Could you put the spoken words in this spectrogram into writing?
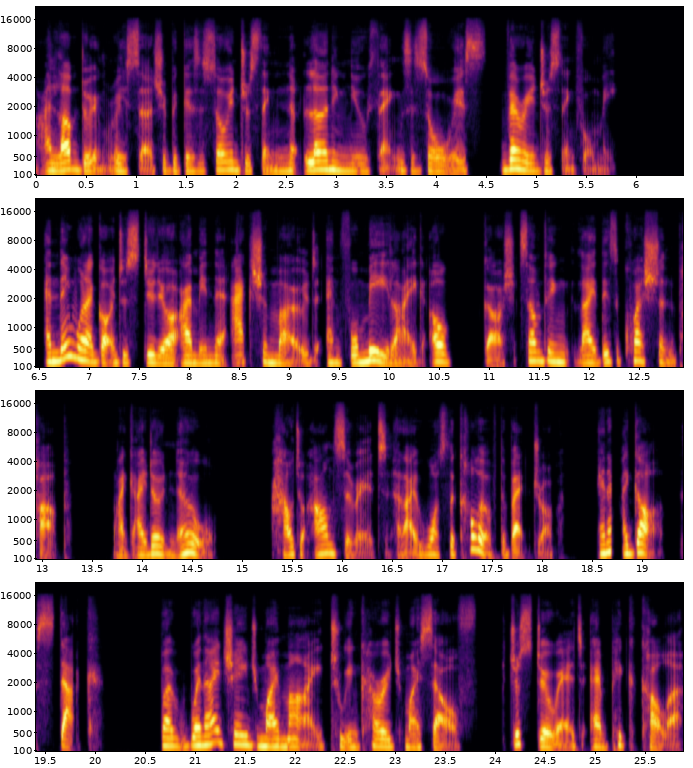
I love doing research because it's so interesting. learning new things is always very interesting for me. And then when I got into studio, I'm in the action mode. And for me, like, oh gosh, something like this question pop like, I don't know how to answer it. Like, what's the color of the backdrop? And I got stuck. But when I changed my mind to encourage myself, just do it and pick a color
